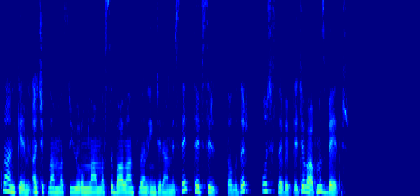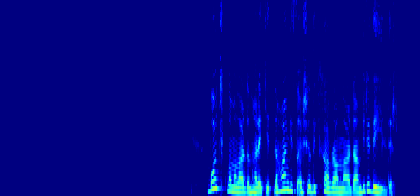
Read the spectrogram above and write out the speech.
Kur'an-ı Kerim'in açıklanması, yorumlanması, bağlantıların incelenmesi tefsir dalıdır. Bu sebeple cevabımız B'dir. Bu açıklamalardan hareketle hangisi aşağıdaki kavramlardan biri değildir?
